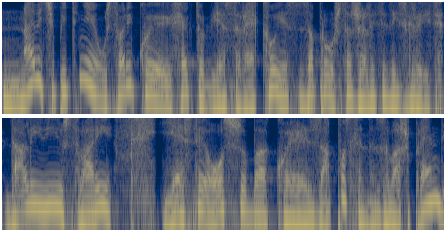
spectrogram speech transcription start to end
najveće pitanje u stvari koje je Hector jeste rekao jeste zapravo šta želite da izgradite. Da li vi u stvari jeste osoba koja je zaposlena za vaš brand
